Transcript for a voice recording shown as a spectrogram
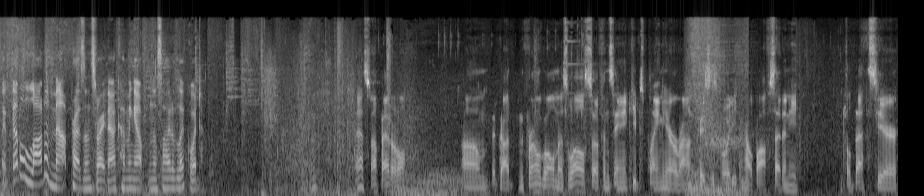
They've got a lot of map presence right now coming out from the side of Liquid. Yeah, it's not bad at all. Um, they've got Infernal Golem as well, so if Insania keeps playing here around Faces Void, he can help offset any potential deaths here.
